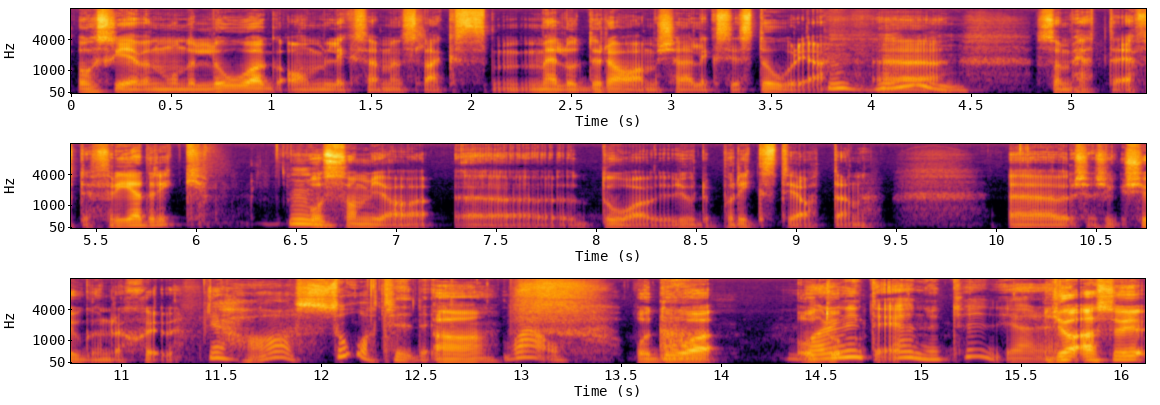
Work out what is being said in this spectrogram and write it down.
Och skrev en monolog om liksom en slags melodram kärlekshistoria mm -hmm. eh, som hette Efter Fredrik mm. och som jag eh, då gjorde på Riksteatern 2007. Eh, Jaha, så tidigt? Ja. Wow. Och då, var den inte ännu tidigare? Ja, alltså, jag,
